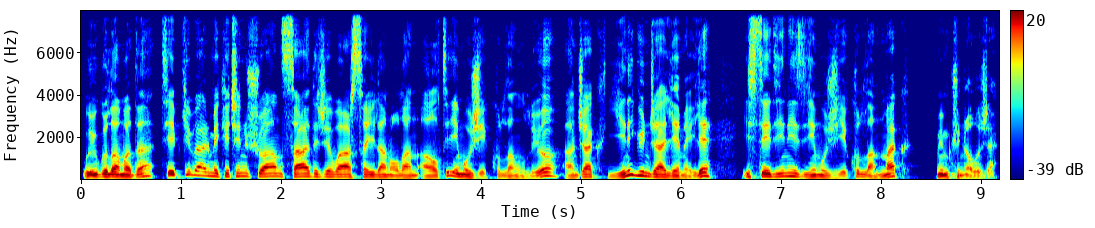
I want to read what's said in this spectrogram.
Uygulamada tepki vermek için şu an sadece varsayılan olan 6 emoji kullanılıyor ancak yeni güncelleme ile istediğiniz emojiyi kullanmak mümkün olacak.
